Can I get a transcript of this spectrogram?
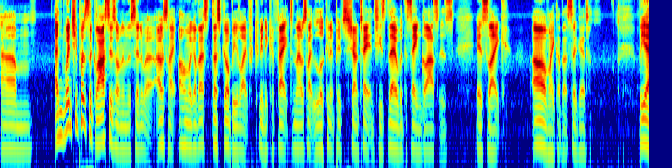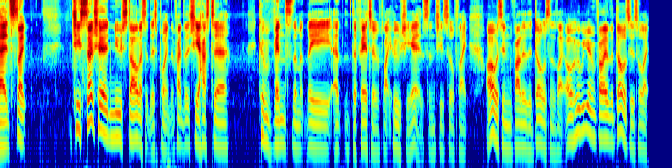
Um, and when she puts the glasses on in the cinema, I was like, "Oh my god, that's that's gotta be like for comedic effect." And I was like looking at pictures of and she's there with the same glasses. It's like, oh my god, that's so good. But yeah, it's like she's such a new starlet at this point. The fact that she has to convince them at the at the theater of like who she is, and she's sort of like, oh, I was in Valley of the Dolls, and it's like, oh, who were you in Valley of the Dolls? It's of like,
